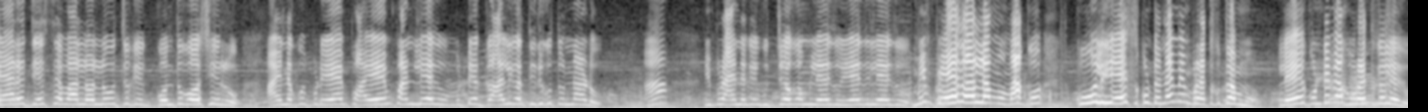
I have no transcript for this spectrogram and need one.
మ్యారేజ్ చేస్తే వాళ్ళు ఉచ్చుకి గొంతు కోసిర్రు. ఆయనకు ఇప్పుడు ఏం ఏం పని లేదు. ఉంటే గాలిగా తిరుగుతున్నాడు? ఇప్పుడు ఆయనకి ఉద్యోగం లేదు ఏది లేదు. మేము పేదోళ్ళము. మాకు కూలి వేసుకుంటేనే మేము బతుకుతాము లేకుంటే మాకు బ్రతకలేదు.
